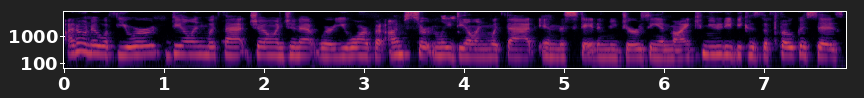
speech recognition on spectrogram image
I don't know if you're dealing with that, Joe and Jeanette, where you are, but I'm certainly dealing with that in the state of New Jersey in my community because the focus is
